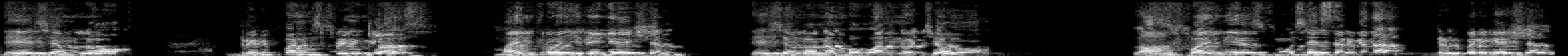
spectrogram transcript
దేశంలో drip and sprinklers micro irrigation దేశంలో నంబర్ వన్ వచ్చాము. లాస్ట్ ఫైవ్ ఇయర్స్ మూసేశారు కదా డ్రిప్ ఇరిగేషన్.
